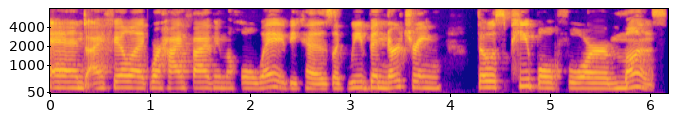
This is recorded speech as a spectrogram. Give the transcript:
And I feel like we're high fiving the whole way because like we've been nurturing those people for months,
